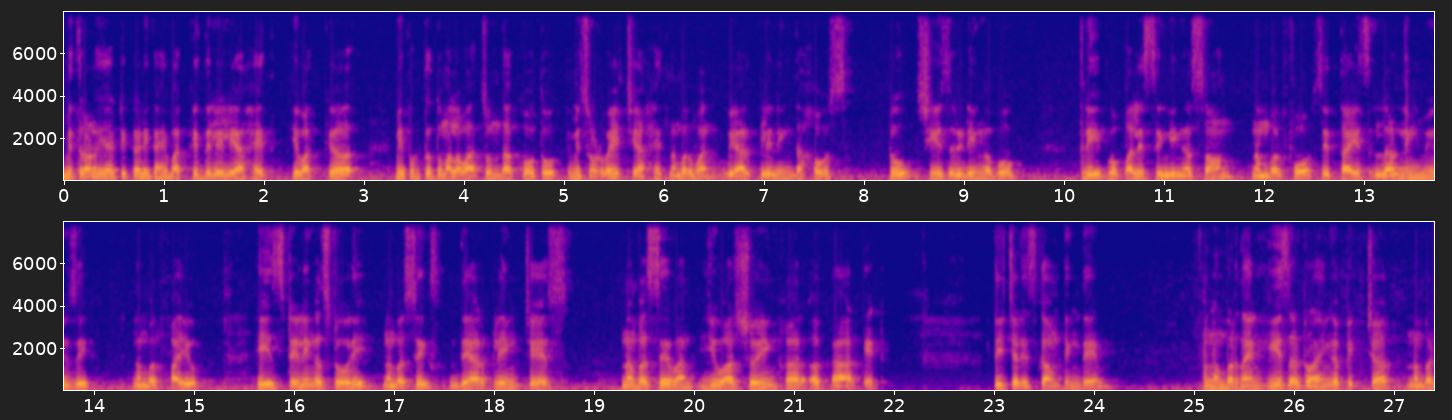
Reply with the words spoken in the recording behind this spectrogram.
मित्रांनो या ठिकाणी काही वाक्य दिलेली आहेत. ही वाक्य मी फक्त तुम्हाला वाचून दाखवतो. तुम्ही सोडवायची आहेत. Number one we are cleaning the house two she is reading a book three Gopal is singing a song number four Sita is learning music number five he is telling a story number six they are playing chess number seven you are showing her a car eight teacher is counting them number nine he is a drawing a picture number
